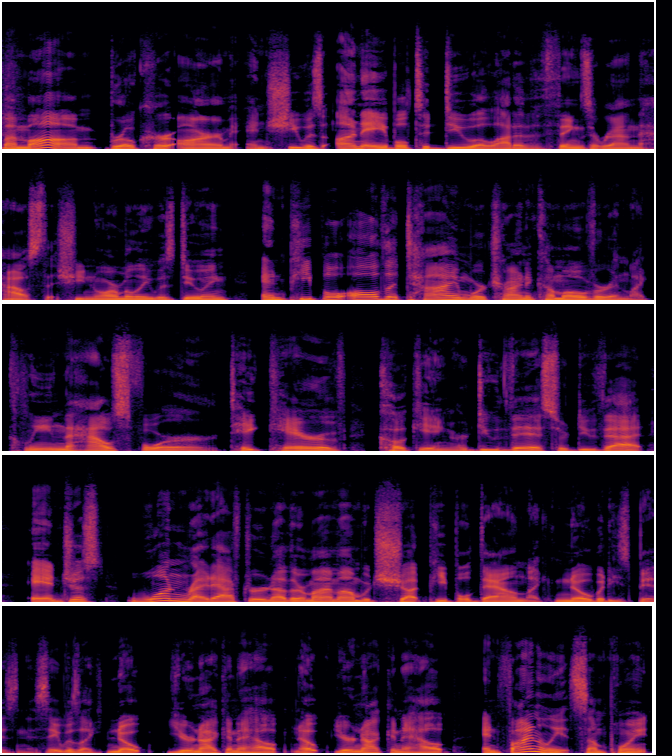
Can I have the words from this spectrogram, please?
my mom broke her arm and she was unable to do a lot of the things around the house that she normally was doing. And people all the time were trying to come over and like clean the house for her, take care of cooking or do this or do that. And just one right after another, my mom would shut people down like nobody's business. It was like, nope, you're not going to help. Nope, you're not going to help. And finally, at some point,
